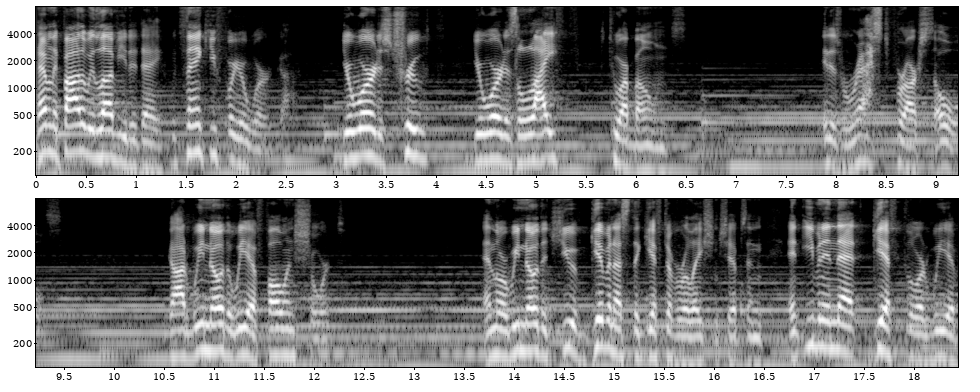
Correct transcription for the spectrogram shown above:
Heavenly Father, we love you today. We thank you for your word, God. Your word is truth, your word is life to our bones, it is rest for our souls. God, we know that we have fallen short. And Lord, we know that you have given us the gift of relationships. And, and even in that gift, Lord, we have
